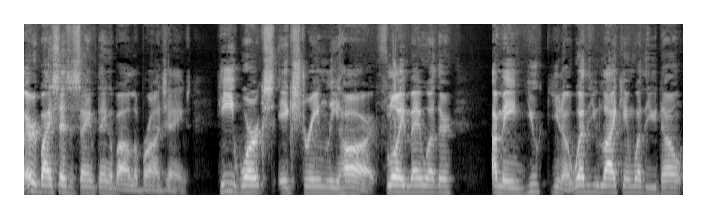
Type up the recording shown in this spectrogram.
everybody says the same thing about LeBron James he works extremely hard Floyd Mayweather I mean, you you know whether you like him, whether you don't,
